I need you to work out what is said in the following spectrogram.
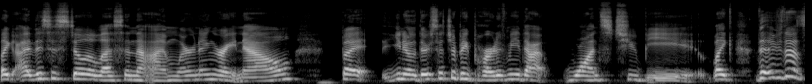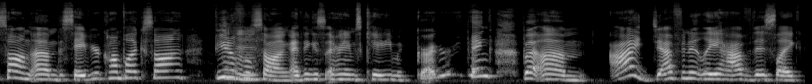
Like I, this is still a lesson that I'm learning right now. But you know, there's such a big part of me that wants to be like there's that song, um, the Savior Complex song, beautiful Mhm. song. I think it's her name's Katie McGregor, I think. But um, I definitely have this like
